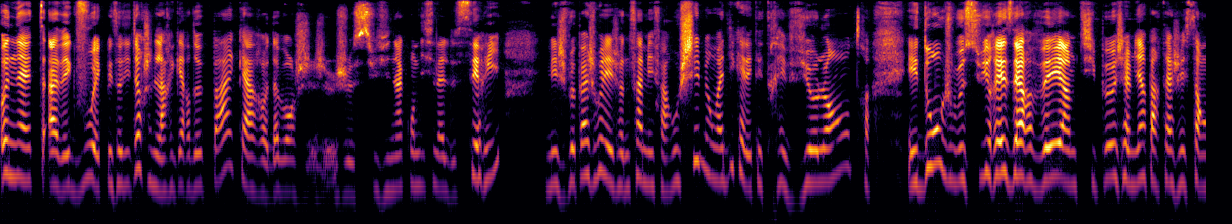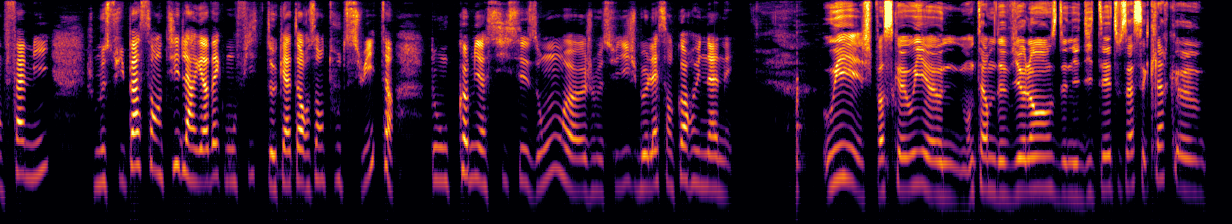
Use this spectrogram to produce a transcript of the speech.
honnête avec vous, avec mes auditeurs, je ne la regarde pas car euh, d'abord je, je, suis une inconditionnelle de série, mais je veux pas jouer les jeunes femmes effarouchées. Mais on m'a dit qu'elle était très violente et donc je me suis réservée un petit peu. J'aime bien partager ça en famille. Je me suis pas sentie de la regarder avec mon fils de 14 ans tout de suite. Donc comme il y a six saisons, euh, je me suis dit je me laisse encore une année. Oui, je pense que oui, euh, en termes de violence, de nudité, tout ça, c'est clair que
